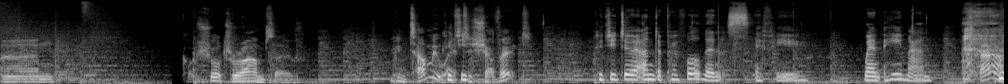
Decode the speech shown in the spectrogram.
Um, Got shorter arms though. You can tell me where Could you- to shove it. Could you do it under performance if you went He Man. Ah,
